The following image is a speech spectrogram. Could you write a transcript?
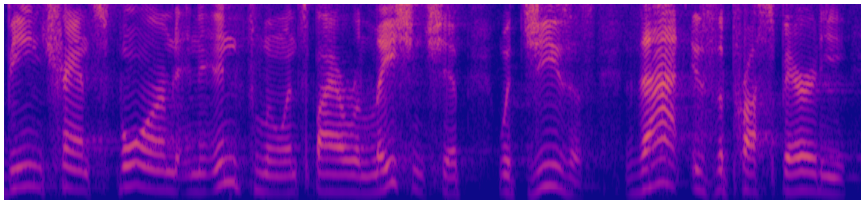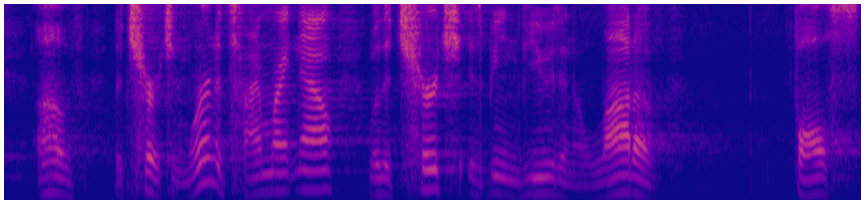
being transformed and influenced by a relationship with Jesus. That is the prosperity of the church. And we're in a time right now where the church is being viewed in a lot of false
